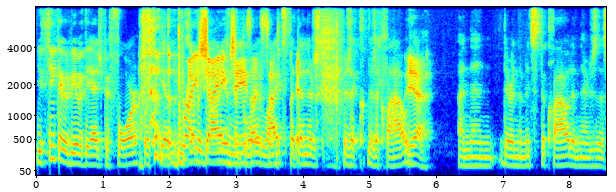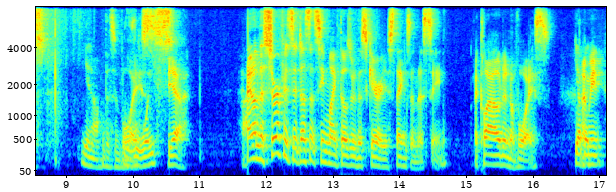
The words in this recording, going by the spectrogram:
You'd think they would be over the edge before with the, these bright, shining and the Jesus bright and- lights, but then there's there's a there's a cloud, Yeah. and then they're in the midst of the cloud, and there's this, you know, This voice. Yeah. And on the surface, it doesn't seem like those are the scariest things in this scene. A cloud and a voice. Yeah, I mean,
